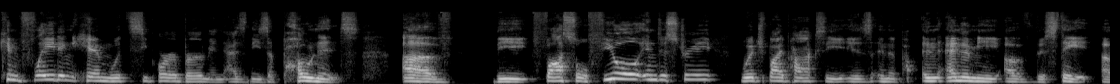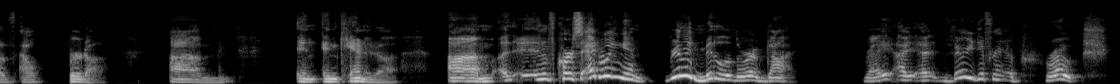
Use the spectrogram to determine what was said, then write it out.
conflating him with Tzeporah Berman as these opponents of the fossil fuel industry, which by proxy is an, an enemy of the state of Alberta um, in, in Canada. Um, and of course, Ed Whittingham, really middle of the road guy, right? A very different approach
